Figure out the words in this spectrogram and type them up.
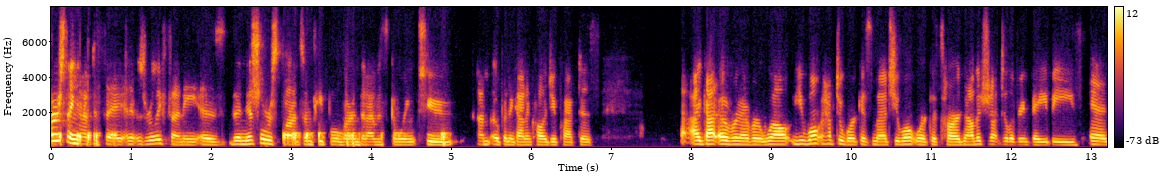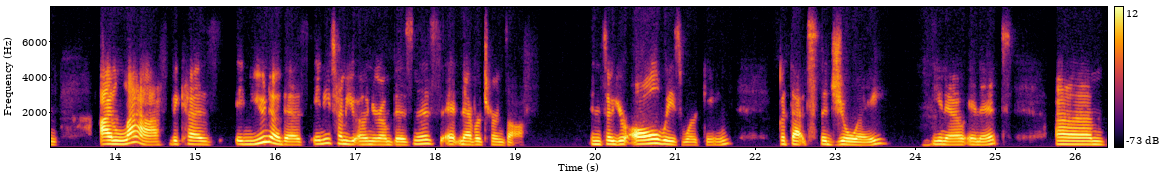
First thing I have to say, and it was really funny, is the initial response when people learned that I was going to um, open a gynecology practice. I got over and over, well, you won't have to work as much. You won't work as hard now that you're not delivering babies. And I laugh because, and you know this, anytime you own your own business, it never turns off. And so you're always working, but that's the joy, you know, in it. Um,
